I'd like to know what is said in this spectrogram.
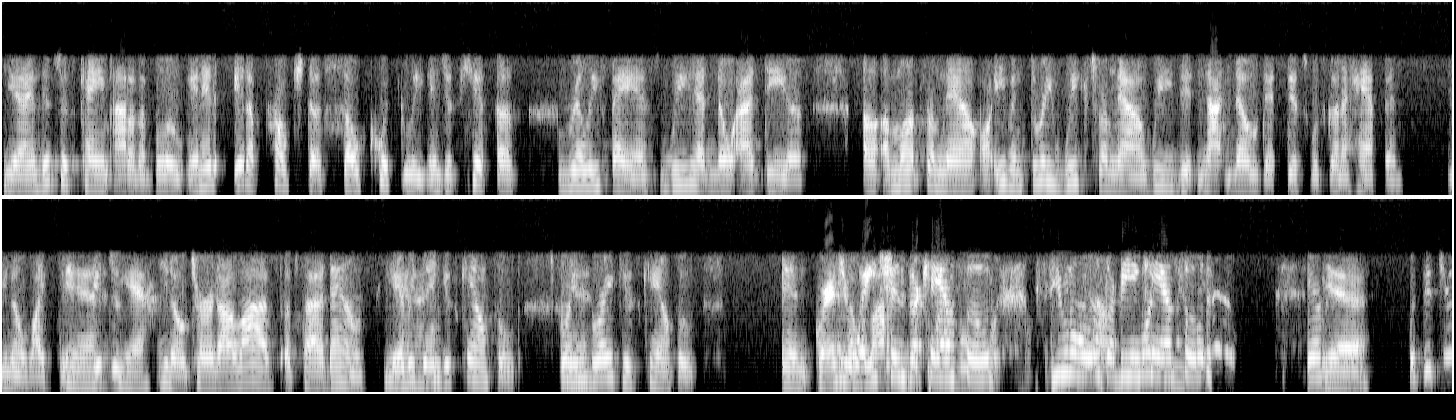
Yeah, and this just came out of the blue, and it it approached us so quickly and just hit us really fast. We had no idea. Uh, a month from now, or even three weeks from now, we did not know that this was going to happen. You know, like this. Yeah, it just yeah. you know turned our lives upside down. Yeah. Everything is canceled. Spring Yeah. break is canceled. And you know, a lot of graduations are canceled funerals are being canceled yeah But did you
